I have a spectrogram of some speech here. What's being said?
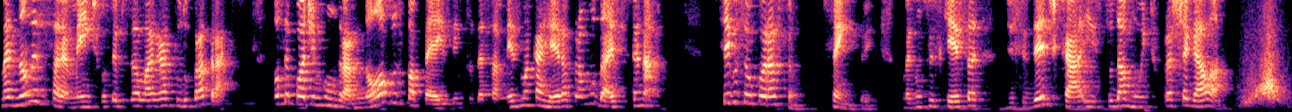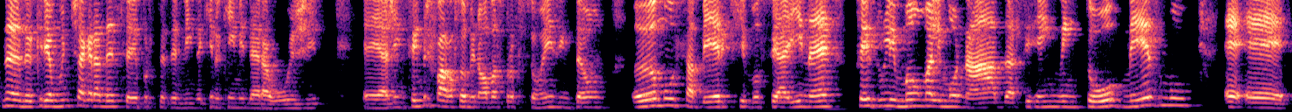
mas não necessariamente você precisa largar tudo para trás. Você pode encontrar novos papéis dentro dessa mesma carreira para mudar esse cenário. Siga o seu coração, sempre. Mas não se esqueça de se dedicar e estudar muito para chegar lá. Nanda, eu queria muito te agradecer por você ter vindo aqui no Quem Me Dera hoje. É, a gente sempre fala sobre novas profissões, então amo saber que você aí, né, fez do limão uma limonada, se reinventou, mesmo é, é,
